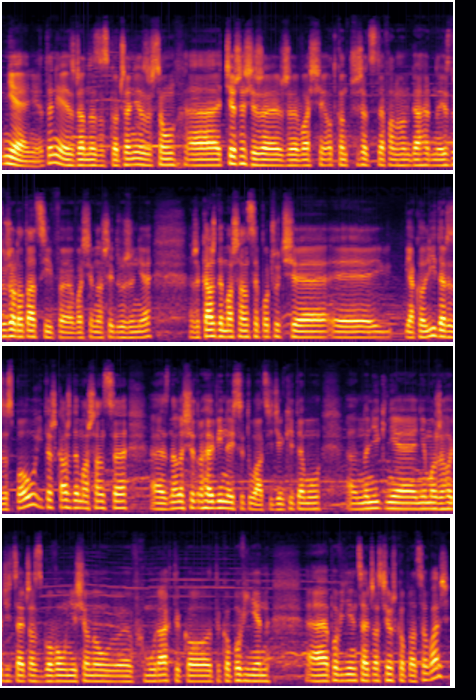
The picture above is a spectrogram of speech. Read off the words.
Nie, nie, to nie jest żadne zaskoczenie. Zresztą e, cieszę się, że, że właśnie odkąd przyszedł Stefan Horgacher, no jest dużo rotacji w, właśnie w naszej drużynie, że każdy ma szansę poczuć się e, jako lider zespołu i też każdy ma szansę e, znaleźć się trochę w innej sytuacji. Dzięki temu e, no, nikt nie, nie może chodzić cały czas z głową uniesioną e, w chmurach, tylko, tylko powinien, e, powinien cały czas ciężko pracować.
